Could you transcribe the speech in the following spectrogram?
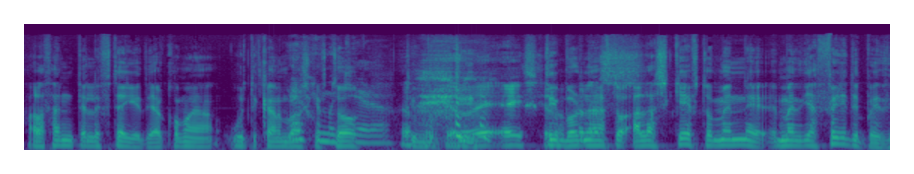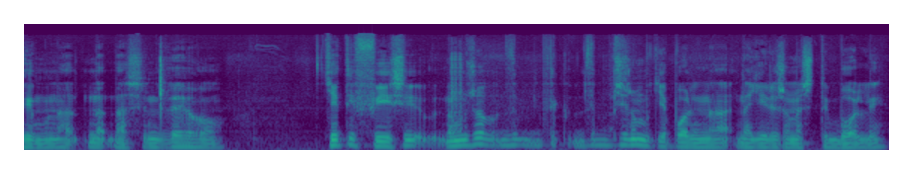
Αλλά θα είναι τελευταία γιατί ακόμα ούτε καν μπορώ να Έχουμε σκεφτώ καιρό. τι, Έχουμε καιρό, ε, έχεις τι καιρό, μπορεί να είναι περάσεις. αυτό. Αλλά σκέφτομαι, ναι, με ενδιαφέρει το παιδί μου να, να, να συνδέω και τη φύση. Νομίζω δεν, δεν, δεν ψήνομαι και πολύ να, να γυρίζω μέσα στην πόλη.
